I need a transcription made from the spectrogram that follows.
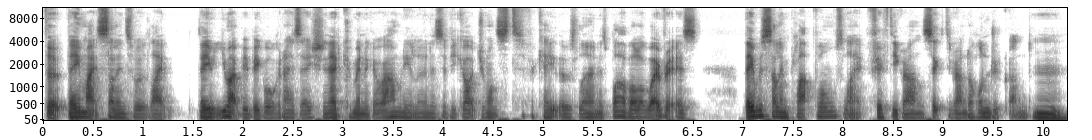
that they might sell into like they you might be a big organization, they'd come in and go, How many learners have you got? Do you want to certificate those learners? Blah blah blah, whatever it is. They were selling platforms like 50 grand, 60 grand, 100 grand. Mm.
